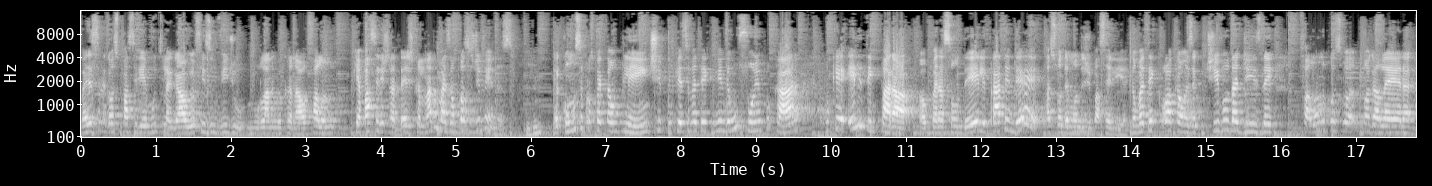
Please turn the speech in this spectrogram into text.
Mas esse negócio de parceria é muito legal. Eu fiz um vídeo lá no meu canal falando que a parceria estratégica nada mais é um processo de vendas. É como você prospectar um cliente, porque você vai ter que vender um sonho pro cara, porque ele tem que parar a operação dele para atender a sua demanda de parceria. Então vai ter que colocar um executivo da Disney falando com a, sua- com a galera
